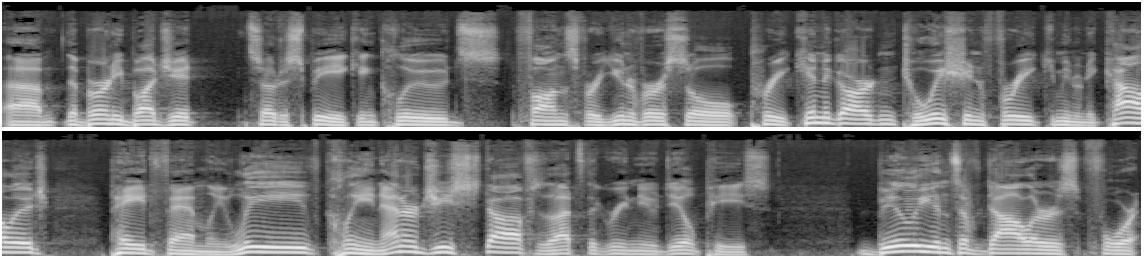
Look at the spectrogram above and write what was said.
Um, the Bernie budget, so to speak, includes funds for universal pre kindergarten, tuition free community college, paid family leave, clean energy stuff. So that's the Green New Deal piece. Billions of dollars for,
